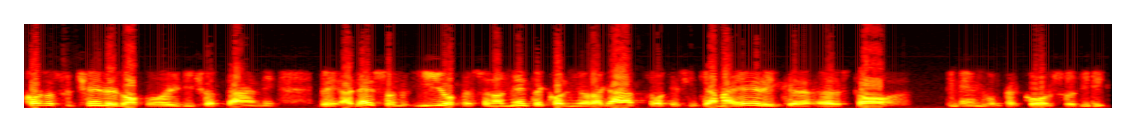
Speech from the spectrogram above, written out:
Cosa succede dopo i 18 anni? Beh, adesso io personalmente col mio ragazzo che si chiama Eric eh, sto finendo un percorso di,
